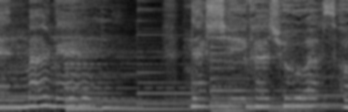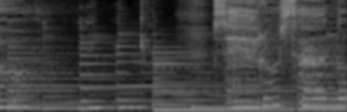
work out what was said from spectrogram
오랜만에 날씨가 좋아서 새로 산 옷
